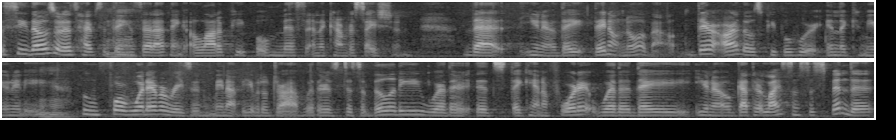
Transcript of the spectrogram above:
See, those are the types of Mm-hmm. things that I think a lot of people miss in the conversation that, you know, they, they don't know about. There are those people who are in the community Mm-hmm. who, for whatever reason, may not be able to drive, whether it's disability, whether it's they can't afford it, whether they, you know, got their license suspended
